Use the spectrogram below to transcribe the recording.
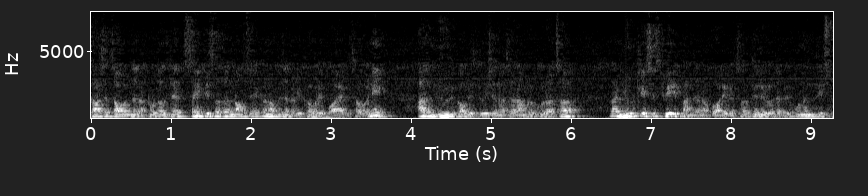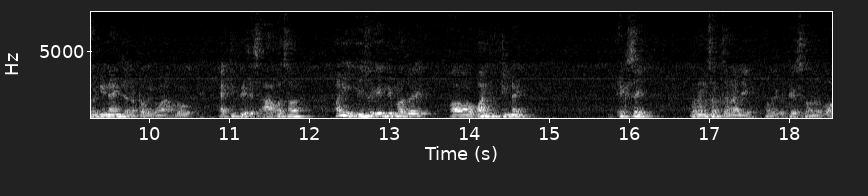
चार सय चौवन्नजना टोटल डेथ सैँतिस हजार नौ सय एकानब्बेजना रिकभरी भएको छ भने आज न्यू रिकभरी दुईजना छ राम्रो कुरा छ। र न्यू केसेस फेरि पाँचजना बढेको छ। त्यसले गर्दाखेरि उन्तिस ट्वेन्टी नाइनजना तपाईँकोमा हाम्रो एक्टिभ केसेस आएको छ। अनि हिजो एक दिन मात्रै वान फिफ्टी नाइन एक सय उनसठजनाले तपाईँको टेस्ट गर्नुभयो।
